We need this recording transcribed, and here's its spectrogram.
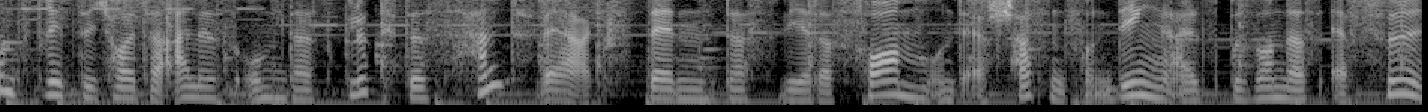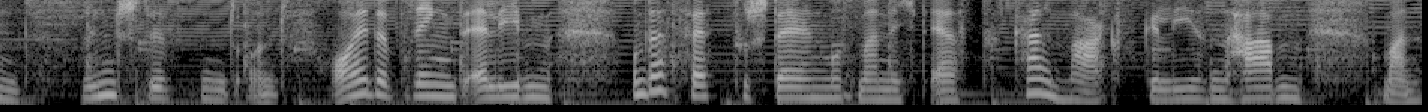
Uns dreht sich heute alles um das Glück des Handwerks, denn dass wir das Formen und Erschaffen von Dingen als besonders erfüllend, sinnstiftend und freudebringend erleben, um das festzustellen, muss man nicht erst Karl Marx gelesen haben. Man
